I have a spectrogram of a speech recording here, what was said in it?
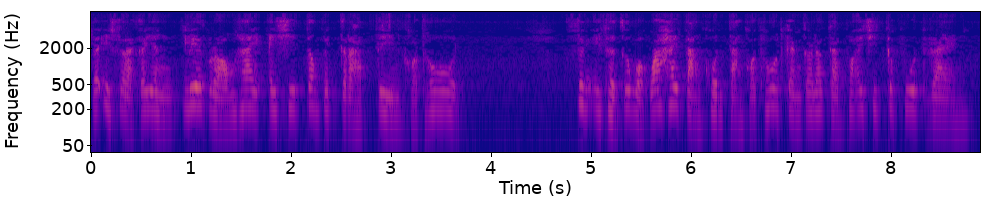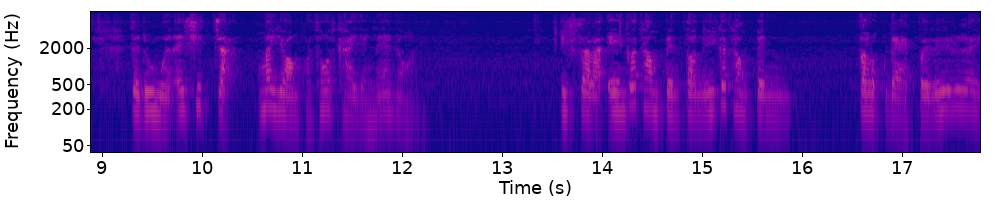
และอิสระก็ยังเรียกร้องให้ไอชิดต้องไปกราบตีนขอโทษ ซึ่งอีเถิดก็บอกว่าให้ต่างคนต่างขอโทษกันก็แล้วกันเพราะไอชิดก็พูดแรง แต่ดูเหมือนไอชิดจะไม่ยอมขอโทษใครอย่างแน่นอน อิสระเองก็ทำเป็นตอนนี้ก็ทำเป็นตลกแดกไปเรื่อย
